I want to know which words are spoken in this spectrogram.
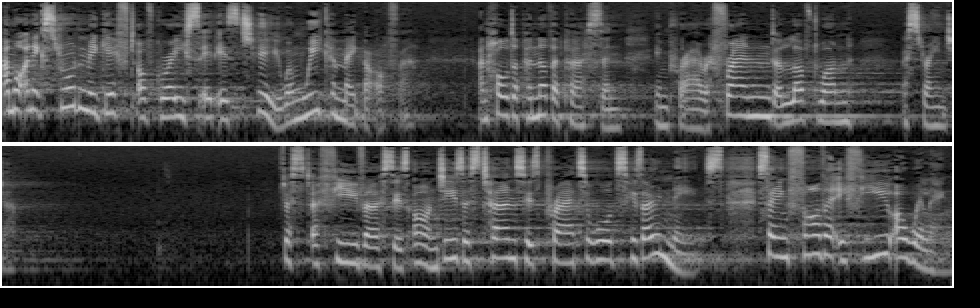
And what an extraordinary gift of grace it is, too, when we can make that offer and hold up another person in prayer a friend, a loved one, a stranger. Just a few verses on, Jesus turns his prayer towards his own needs, saying, Father, if you are willing,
